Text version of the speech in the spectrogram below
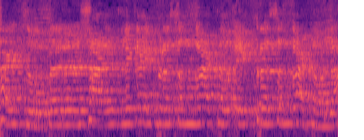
खायचं. तर शाळेतले काही प्रसंग आठव एक प्रसंग आठवला.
